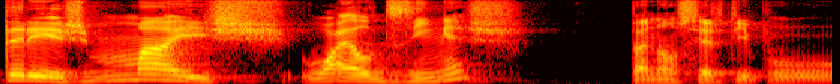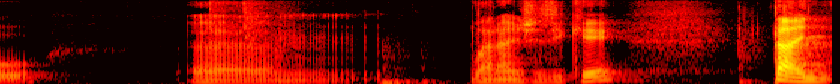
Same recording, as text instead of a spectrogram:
três mais wildzinhas, para não ser tipo hum, laranjas e quê, tenho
